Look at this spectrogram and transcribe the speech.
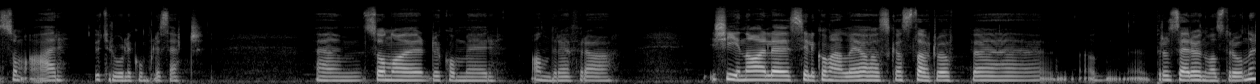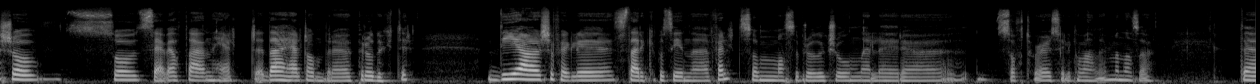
som er utrolig komplisert. så når det kommer andre fra Kina eller Silicon Valley og skal starte opp eh, og produsere undervannsdroner, så, så, ser vi at det er, helt, det er, helt, andre produkter. De er selvfølgelig sterke på sine felt, som masseproduksjon eller eh, software Silicon Valley, men altså det,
